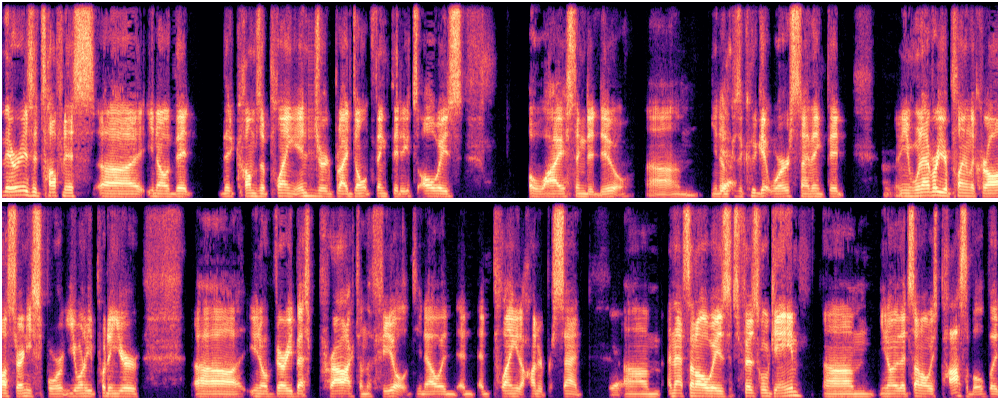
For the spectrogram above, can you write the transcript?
there is a toughness, uh, you know, that that comes of playing injured, but I don't think that it's always a wise thing to do. Um, you know, because yeah. it could get worse. And I think that, I mean, whenever you're playing lacrosse or any sport, you want to be putting your, uh, you know, very best product on the field, you know, and, and, and playing it 100%. Yeah. Um, and that's not always, it's a physical game. Um, you know, that's not always possible, but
